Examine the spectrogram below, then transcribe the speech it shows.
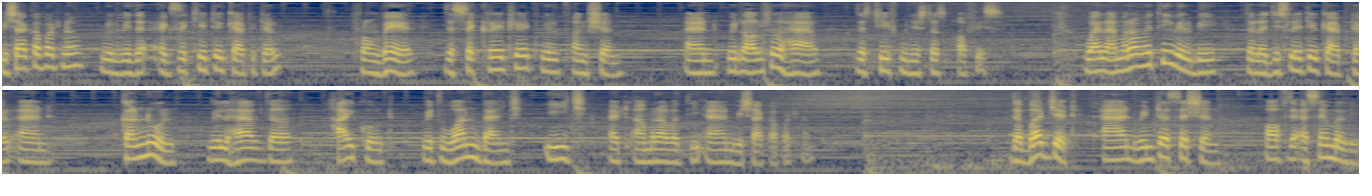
Vishakhapatnam will be the executive capital from where the secretariat will function and will also have the chief minister's office. While Amaravati will be the legislative capital and Kurnool will have the high court with one bench each at Amaravati and Vishakhapatnam. The budget and winter session of the assembly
